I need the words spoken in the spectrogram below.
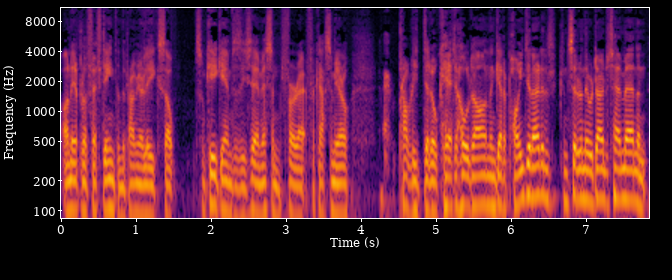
on April fifteenth in the Premier League. So some key games, as you say, missing for uh, for Casemiro. Uh, probably did okay to hold on and get a point United, considering they were down to ten men, and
